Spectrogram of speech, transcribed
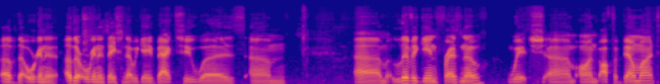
of the other organizations that we gave back to was um, um, Live Again Fresno which um, on off of Belmont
